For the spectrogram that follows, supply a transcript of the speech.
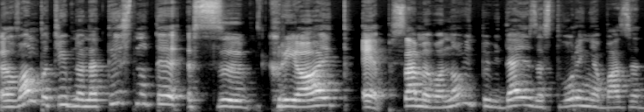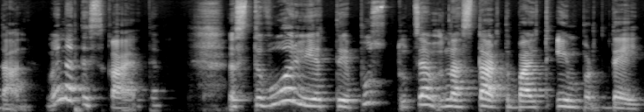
е, вам потрібно натиснути з Create App. Саме воно відповідає за створення бази даних. Ви натискаєте створюєте пусту, це нас start byte import date,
